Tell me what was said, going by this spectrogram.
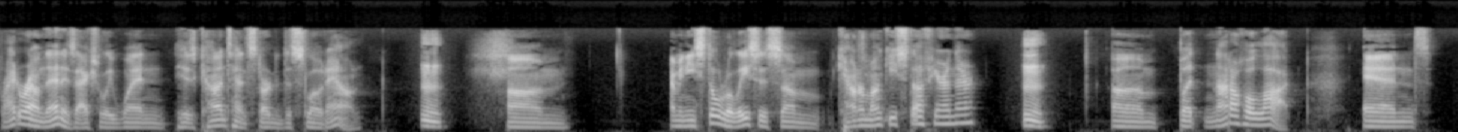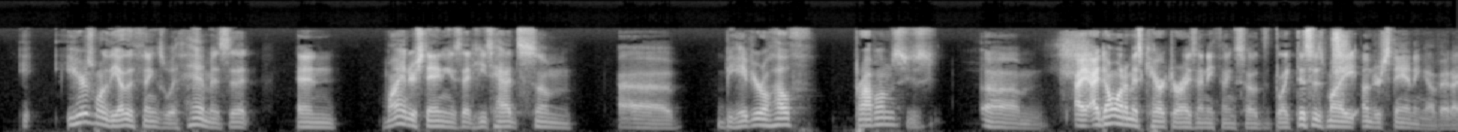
right around then is actually when his content started to slow down. Mm. Um, I mean, he still releases some Counter Monkey stuff here and there. Mm. Um, but not a whole lot. And he- here's one of the other things with him is that, and my understanding is that he's had some uh, behavioral health problems. He's, um, I, I don't want to mischaracterize anything, so like this is my understanding of it. I,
